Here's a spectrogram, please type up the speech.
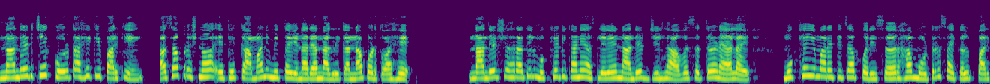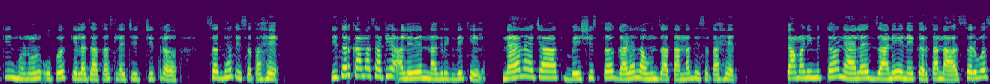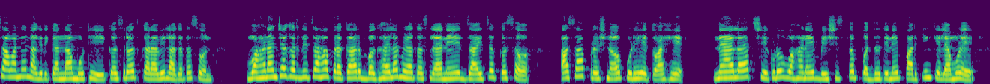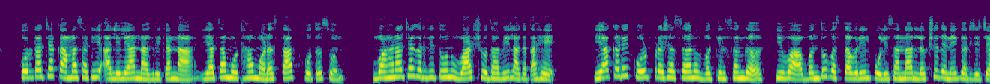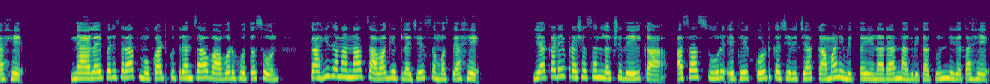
नांदेडचे कोर्ट आहे की पार्किंग? असा प्रश्न येथे कामानिमित्त येणाऱ्या नागरिकांना पडतो आहे. नांदेड शहरातील मुख्य ठिकाणी असलेले नांदेड जिल्हा व सत्र न्यायालय मुख्य इमारतीचा परिसर हा मोटरसायकल पार्किंग म्हणून उपयोग केला जात असल्याचे चित्र सध्या दिसत आहे. इतर कामासाठी आलेले नागरिक देखील न्यायालयाच्या आत बेशिस्त गाड्या लावून जाताना दिसत आहेत. कामानिमित्त न्यायालयात जाणे येणे करताना सर्वसामान्य नागरिकांना मोठी कसरत करावी लागत असून वाहनांच्या गर्दीचा हा प्रकार बघायला मिळत असल्याने जायचं कसं असा प्रश्न पुढे येतो आहे. न्यायालयात शेकडो वाहने बेशिस्त पद्धतीने पार्किंग केल्यामुळे कोर्टाच्या कामासाठी आलेल्या नागरिकांना याचा मोठा मनस्ताप होत असून वाहनाच्या गर्दीतून वाट शोधावी लागत आहे. याकडे कोर्ट प्रशासन वकील संघ किंवा बंदोबस्तावरील पोलिसांना लक्ष देणे गरजेचे आहे. न्यायालय परिसरात मोकाट कुत्र्यांचा वावर होत असून काही जणांना चावा घेतल्याचे समजते आहे. याकडे प्रशासन लक्ष देईल का? असा सूर येथे कोर्ट कचेरीच्या कामानिमित्त येणाऱ्या नागरिकातून निघत आहे.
